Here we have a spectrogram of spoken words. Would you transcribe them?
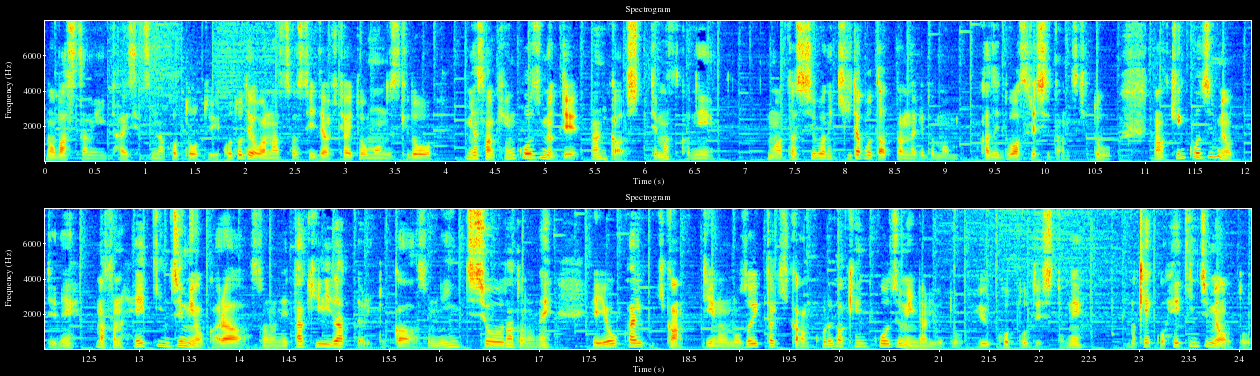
伸ばすために大切なことということでお話しさせていただきたいと思うんですけど、皆さん健康寿命って何か知ってますかね？まあ、私はね、聞いたことあったんだけど、まあ、完全に忘れしてたんですけど、まあ、健康寿命ってね、まあ、その平均寿命から、その寝たきりだったりとか、その認知症などのね、要介護期間っていうのを除いた期間、これが健康寿命になるよということでしたね。まあ、結構平均寿命と言っ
